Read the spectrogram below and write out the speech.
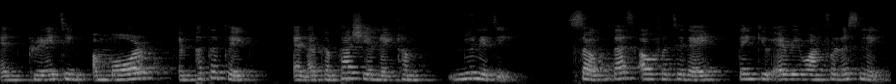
and creating a more empathetic and a compassionate community. So that's all for today. Thank you everyone for listening.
